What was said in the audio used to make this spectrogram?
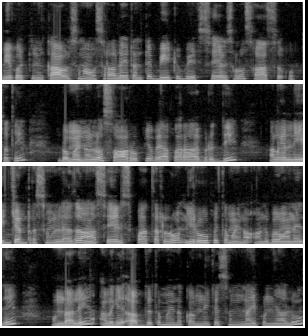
మీకు కావాల్సిన అవసరాలు ఏంటంటే బీ సేల్స్లో సాస్ ఉత్పత్తి డొమైన్లో సారూప్య వ్యాపార అభివృద్ధి అలాగే లీడ్ జనరేషన్ లేదా సేల్స్ పాత్రలో నిరూపితమైన అనుభవం అనేది ఉండాలి. అలాగే అద్భుతమైన కమ్యూనికేషన్ నైపుణ్యాలు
